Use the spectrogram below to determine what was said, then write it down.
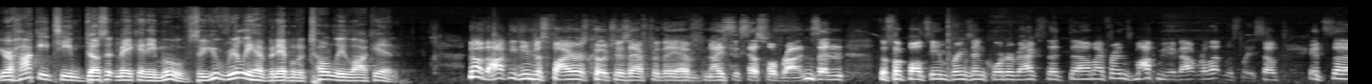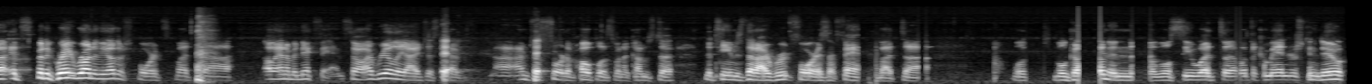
your hockey team doesn't make any moves. So you really have been able to totally lock in. No the hockey team just fires coaches after they have nice successful runs. And the football team brings in quarterbacks that uh, my friends mock me about relentlessly. So it's uh, it's been a great run in the other sports but uh, oh and i'm a Knick fan. So i really i just have I'm just sort of hopeless when it comes to the teams that I root for as a fan. But uh, we'll we'll go in and uh, we'll see what uh, what the Commanders can do.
